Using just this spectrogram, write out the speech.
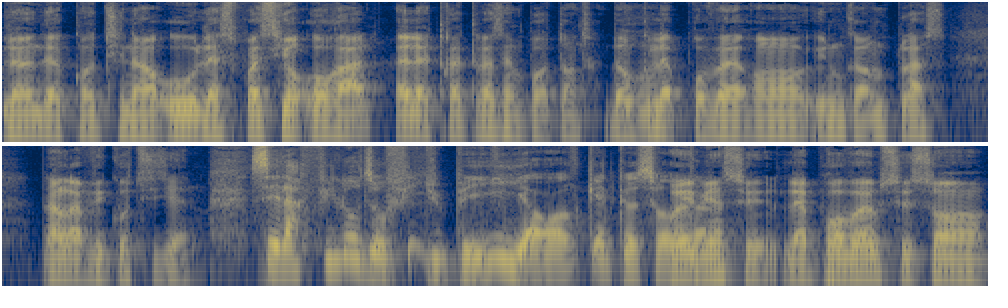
l'un des continents où l'expression orale, elle est très très importante. Donc Mhm. les proverbes ont une grande place dans la vie quotidienne. C'est la philosophie du pays, en quelque sorte. Oui, bien sûr. Les proverbes, ce sont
